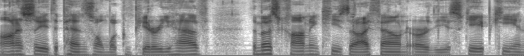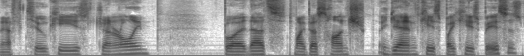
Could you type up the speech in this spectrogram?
honestly it depends on what computer you have. The most common keys that I found are the escape key and F2 keys generally, but that's my best hunch. Again, case by case basis.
